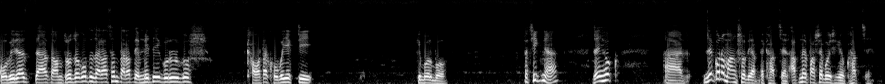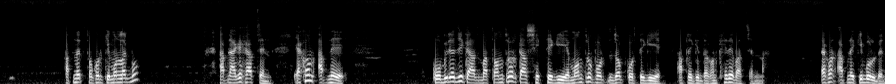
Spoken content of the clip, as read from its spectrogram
কবিরাজ যারা তন্ত্র জগতে যারা আছেন, তারা তো এমনিতেই গরুর গোশ খাওয়াটা খুবই একটি, কি বলব? তা ঠিক না? যাই হোক, আর যে কোনো মাংস দিয়ে আপনি খাচ্ছেন, আপনার পাশে বসে কেউ খাচ্ছে, আপনার তখন কেমন লাগবো? আপনি আগে খাচ্ছেন, এখন আপনি কবিরাজি কাজ বা তন্ত্রর কাজ শিখতে গিয়ে, মন্ত্র জপ করতে গিয়ে আপনি কিন্তু এখন খেতে পাচ্ছেন না। এখন আপনি কি বলবেন?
